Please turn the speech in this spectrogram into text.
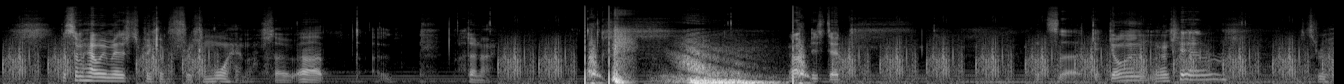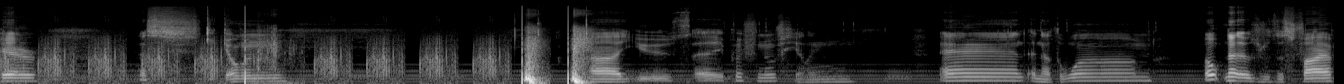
But somehow we managed to pick up a freaking warhammer. So, uh, I don't know. Oh, he's dead. Let's uh, get going around here, through here. Let's get going. Uh, use a potion of healing. And another one. Oh, no, that was resist fire.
